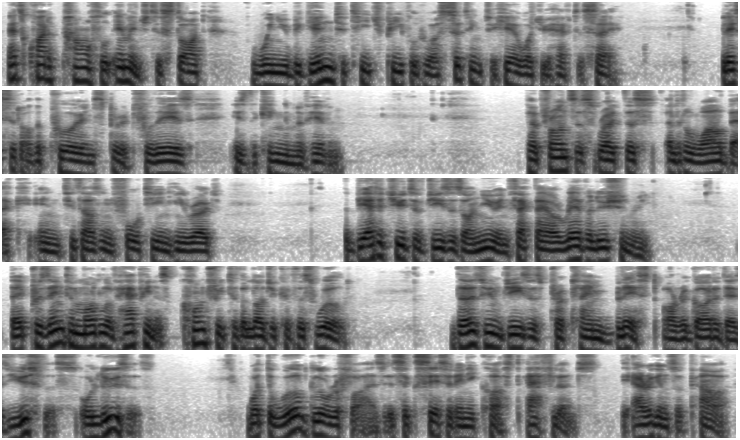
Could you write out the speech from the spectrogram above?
That's quite a powerful image to start when you begin to teach people who are sitting to hear what you have to say. Blessed are the poor in spirit, for theirs is the kingdom of heaven. Pope Francis wrote this a little while back. In 2014, he wrote, The Beatitudes of Jesus are new. In fact, they are revolutionary. They present a model of happiness contrary to the logic of this world. Those whom Jesus proclaimed blessed are regarded as useless or losers. What the world glorifies is success at any cost, affluence, the arrogance of power,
